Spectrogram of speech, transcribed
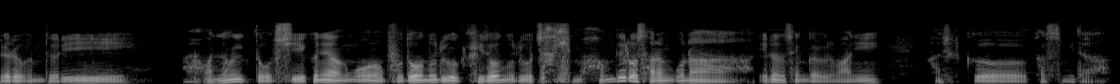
여러분들이 아무 능력도 없이 그냥 뭐 부도 누리고 귀도 누리고 자기 마음대로 사는구나 이런 생각을 많이 하실 것 같습니다.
